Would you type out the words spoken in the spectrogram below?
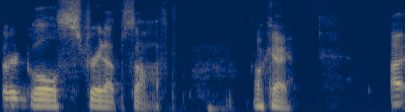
Third goal, straight up soft. Okay. Uh,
